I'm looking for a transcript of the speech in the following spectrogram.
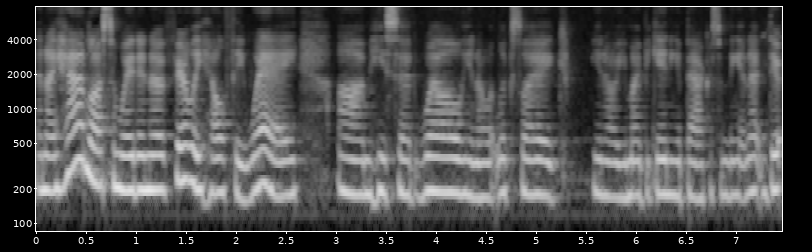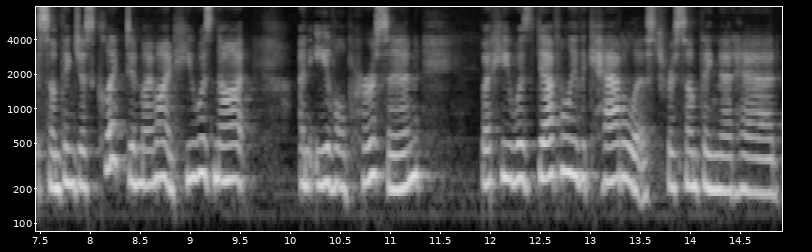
and I had lost some weight in a fairly healthy way, um, he said, "Well, you know, it looks like you know you might be gaining it back or something." And that, there, something just clicked in my mind. He was not an evil person, but he was definitely the catalyst for something that had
